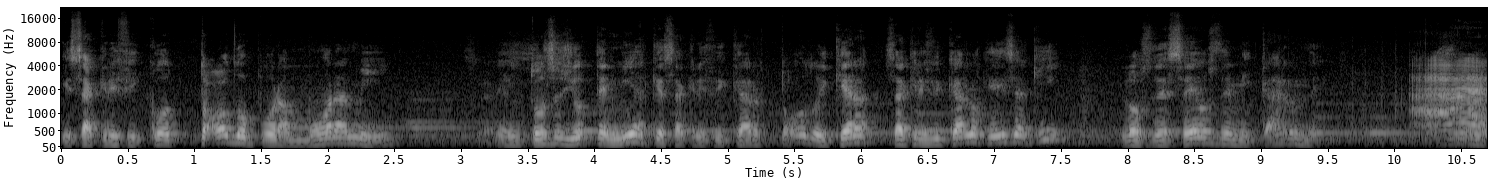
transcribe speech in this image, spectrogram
y sacrificó todo por amor a mí, entonces yo tenía que sacrificar todo. ¿Y qué era? Sacrificar lo que dice aquí, los deseos de mi carne. Ah,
